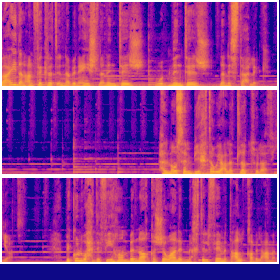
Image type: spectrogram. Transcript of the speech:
بعيدا عن فكرة إننا بنعيش لننتج وبننتج لنستهلك. هالموسم بيحتوي على ثلاث ثلاثيات. بكل وحدة فيهم بنناقش جوانب مختلفة متعلقة بالعمل.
